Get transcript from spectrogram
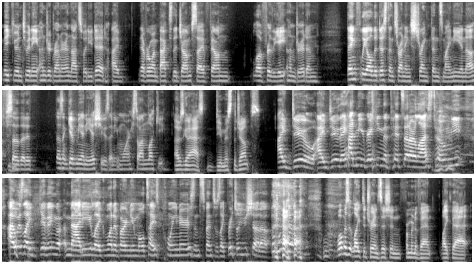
make you into an 800 runner." And that's what he did. I never went back to the jumps. I found love for the 800 and thankfully all the distance running strengthens my knee enough so mm-hmm. that it doesn't give me any issues anymore. So I'm lucky. I was going to ask, do you miss the jumps? I do. I do. They had me raking the pits at our last home meet. I was like giving Maddie like one of our new multis pointers, and Spence was like, Rachel, you shut up. What was it like to transition from an event like that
